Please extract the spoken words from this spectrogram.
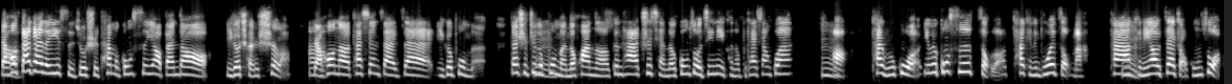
然后大概的意思就是，他们公司要搬到一个城市了。然后呢，他现在在一个部门，但是这个部门的话呢，跟他之前的工作经历可能不太相关。嗯啊，他如果因为公司走了，他肯定不会走嘛，他肯定要再找工作。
